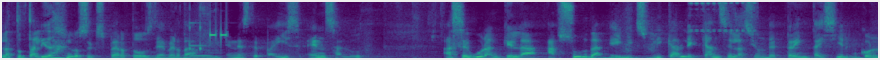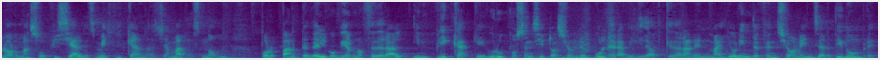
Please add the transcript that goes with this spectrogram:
La totalidad de los expertos de verdad en este país en salud aseguran que la absurda e inexplicable cancelación de 35 normas oficiales mexicanas llamadas NOM por parte del gobierno federal implica que grupos en situación de vulnerabilidad quedarán en mayor indefensión e incertidumbre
